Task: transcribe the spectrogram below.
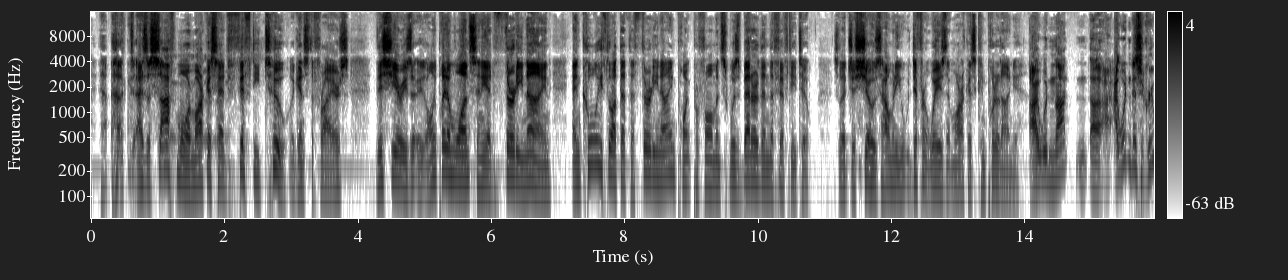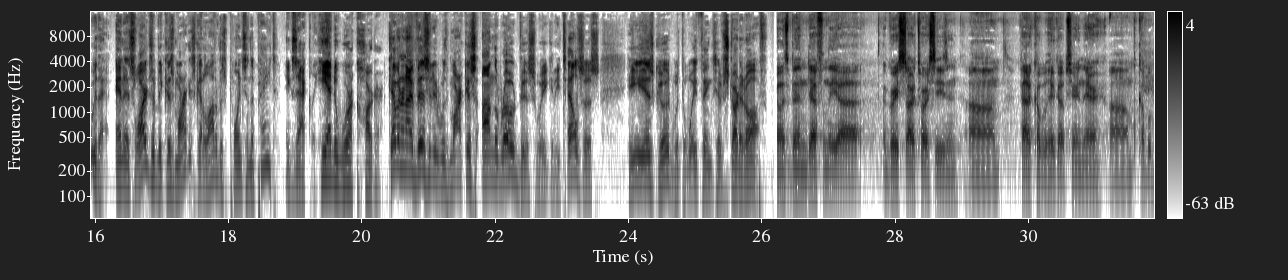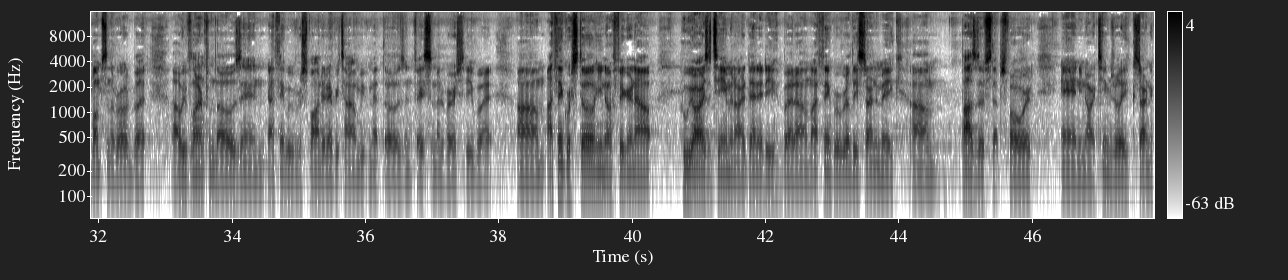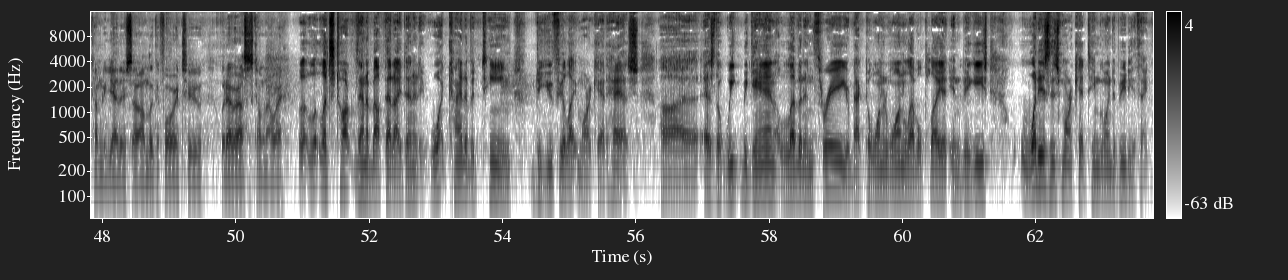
As a sophomore, Marcus had 52 against the Friars. This year, he's he only played him once, and he had 39. And Cooley thought that the 39 point performance was better than the 52. So that just shows how many different ways that Marcus can put it on you. I would not, uh, I wouldn't disagree with that, and it's largely because Marcus got a lot of his points in the paint. Exactly, he had to work harder. Kevin and I visited with Marcus on the road this week, and he tells us he is good with the way things have started off. You know, it's been definitely a, a great start to our season. Um, had a couple hiccups here and there, um, a couple bumps in the road, but uh, we've learned from those, and I think we've responded every time we've met those and faced some adversity. But um, I think we're still, you know, figuring out who we are as a team and our identity. But um, I think we're really starting to make um, positive steps forward, and you know our team's really starting to come together. So I'm looking forward to whatever else is coming our way. Let's talk then about that identity. What kind of a team do you feel like Marquette has? Uh, as the week began, 11 and three, you're back to one and one level play in Big East. What is this Marquette team going to be? Do you think?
